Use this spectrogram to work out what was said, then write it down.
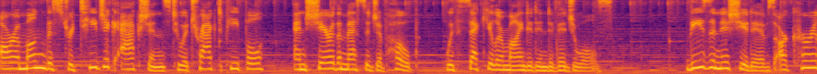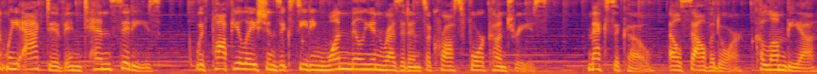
are among the strategic actions to attract people and share the message of hope with secular minded individuals. These initiatives are currently active in 10 cities, with populations exceeding 1 million residents across four countries Mexico, El Salvador, Colombia,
